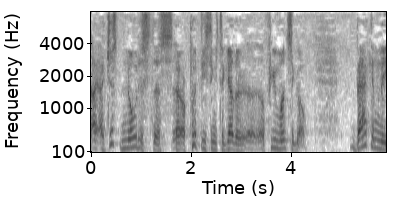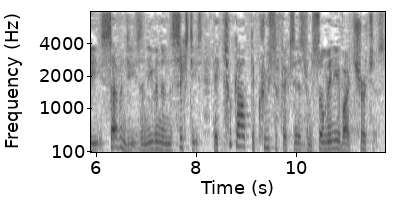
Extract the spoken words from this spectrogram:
I, I just noticed this, uh, or put these things together uh, a few months ago. Back in the 70s and even in the 60s, they took out the crucifixes from so many of our churches.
